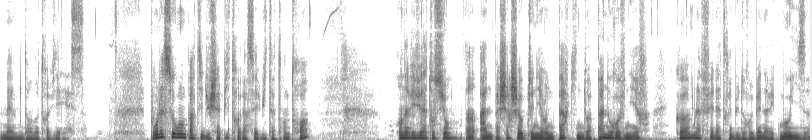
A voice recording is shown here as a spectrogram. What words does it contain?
même dans notre vieillesse. Pour la seconde partie du chapitre, versets 8 à 33, on avait vu attention hein, à ne pas chercher à obtenir une part qui ne doit pas nous revenir, comme l'a fait la tribu de Ruben avec Moïse.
